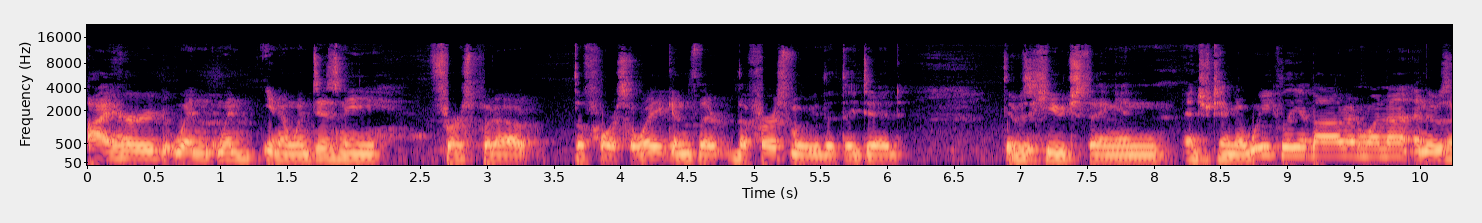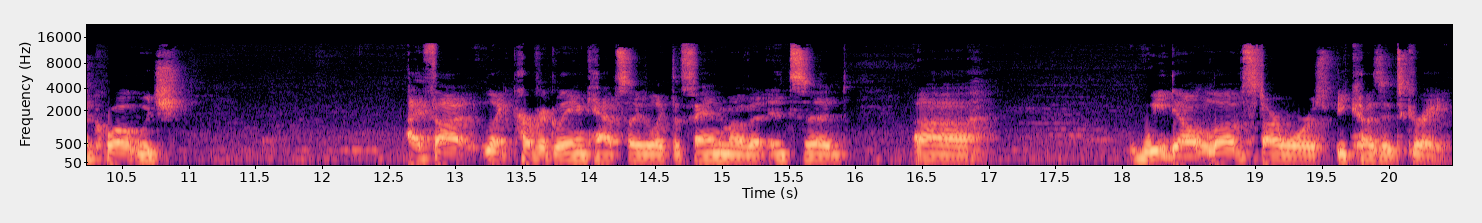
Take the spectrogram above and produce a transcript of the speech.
I heard when when you know when Disney first put out The Force Awakens, the the first movie that they did, there was a huge thing in Entertainment Weekly about it and whatnot, and there was a quote which I thought like perfectly encapsulated like the fandom of it. It said, uh, "We don't love Star Wars because it's great.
